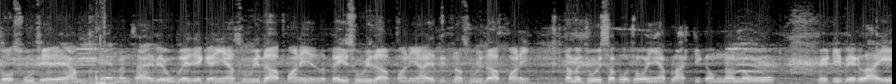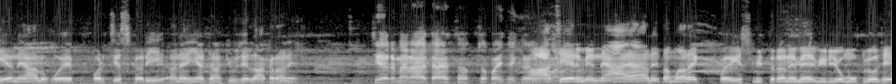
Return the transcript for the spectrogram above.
તો શું છે આમ ચેરમેન સાહેબ એવું કહે છે કે અહીંયા સુવિધા આપવાની છે તો કઈ સુવિધા આપવાની? આ રીતના સુવિધા આપવાની. તમે જોઈ શકો છો અહીંયા પ્લાસ્ટિક હમણાં નવું પેટી પેક લાવી અને આ લોકોએ પરચેસ કરી અને અહીંયા ઢાંક્યું છે લાકડાને. ચેરમેન આ ચેરમેનને આયા અને તમારા એક મિત્રને મેં વીડિયો મોકલ્યો છે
